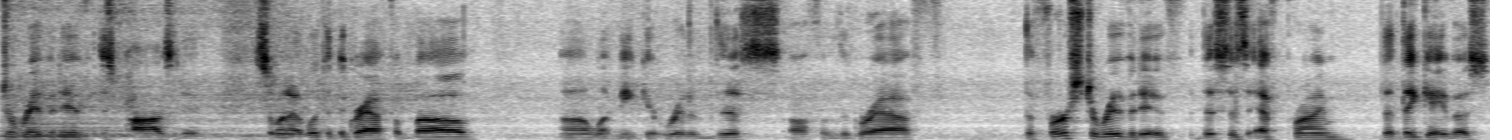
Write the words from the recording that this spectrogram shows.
derivative is positive. So when I look at the graph above, uh, let me get rid of this off of the graph. The first derivative, this is f prime that they gave us.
